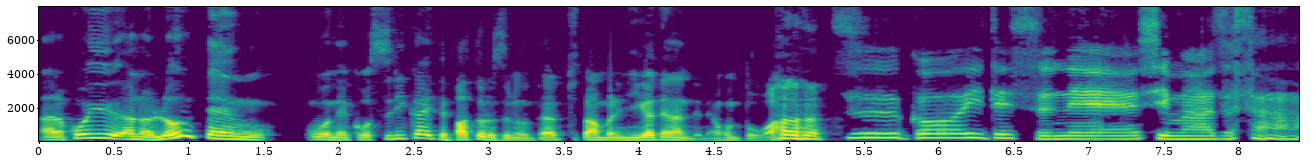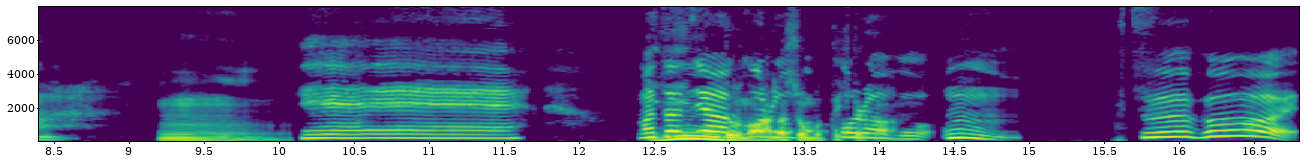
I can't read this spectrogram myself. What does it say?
あの、こういう、あの、論点をね、こう、すり替えてバトルするのってちょっとあんまり苦手なんでね、本当は。すごいですね、島津さん。うーん。へえ。またじゃあ、インドの話を持ってきたかコラボ。うん。すごい。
